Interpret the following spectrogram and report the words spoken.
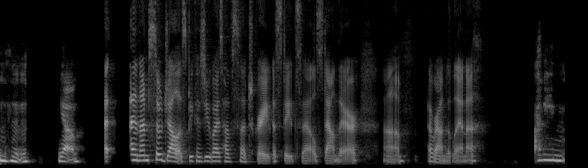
hmm Yeah. And I'm so jealous because you guys have such great estate sales down there um, around Atlanta. I mean,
